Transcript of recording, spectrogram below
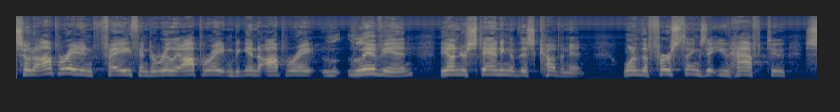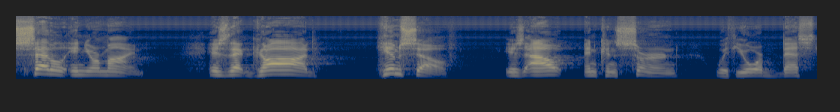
so, to operate in faith and to really operate and begin to operate, live in the understanding of this covenant, one of the first things that you have to settle in your mind is that God Himself is out and concerned with your best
